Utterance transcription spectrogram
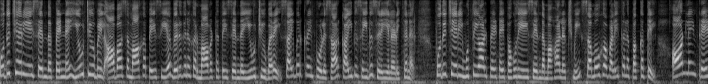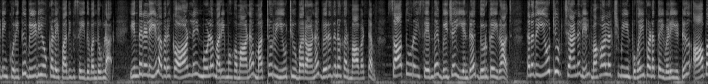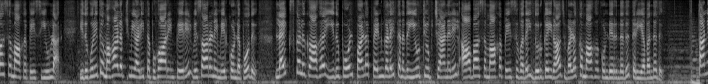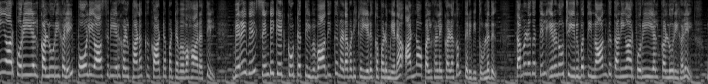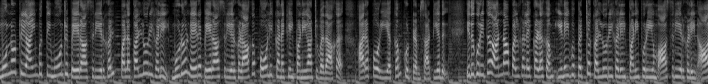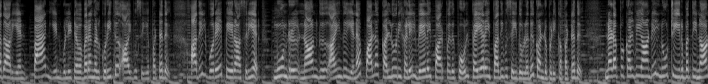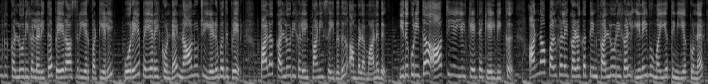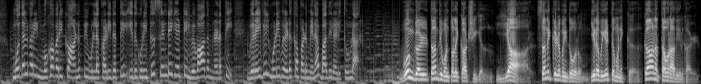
புதுச்சேரியை சேர்ந்த பெண்ணை யூடியூபில் ஆபாசமாக பேசிய விருதுநகர் மாவட்டத்தை சேர்ந்த யூடியூபரை சைபர் கிரைம் போலீசார் கைது செய்து சிறையில் அடைத்தனர். புதுச்சேரி முத்தியால்பேட்டை பகுதியை சேர்ந்த மகாலட்சுமி சமூக வலைதள பக்கத்தில் ஆன்லைன் ட்ரேடிங் குறித்து வீடியோக்களை பதிவு செய்து வந்துள்ளார். இந்த நிலையில் அவருக்கு ஆன்லைன் மூலம் அறிமுகமான மற்றொரு யூடியூபரான விருதுநகர் மாவட்டம் சாத்தூரை சேர்ந்த விஜய் என்ற துர்கை ராஜ் தனது யூடியூப் சேனலில் மகாலட்சுமியின் புகைப்படத்தை வெளியிட்டு ஆபாசமாக பேசியுள்ளார். இதுகுறித்து மகாலட்சுமி அளித்த புகாரின் பேரில் விசாரணை மேற்கொண்ட போது லைக்ஸ்களுக்காக இதுபோல் பல பெண்களை தனது யூடியூப் சேனலில் ஆபாசமாக பேசுவதை துர்கைராஜ் வழக்கமாக கொண்டிருந்தது தெரியவந்தது. தனியார் பொறியியல் கல்லூரிகளில் போலி ஆசிரியர்கள் கணக்கு காட்டப்பட்ட விவகாரத்தில் விரைவில் சிண்டிகேட் கூட்டத்தில் விவாதித்து நடவடிக்கை எடுக்கப்படும் என அண்ணா பல்கலைக்கழகம் தெரிவித்துள்ளது. தமிழகத்தில் இருநூற்றி இருபத்தி நான்கு தனியார் பொறியியல் கல்லூரிகளில் முன்னூற்றி ஐம்பத்தி மூன்று பேராசிரியர்கள் பல கல்லூரிகளில் முழு நேர பேராசிரியர்களாக போலி கணக்கில் பணியாற்றுவதாக அறப்போர் இயக்கம் குற்றம் சாட்டியது. இதுகுறித்து அண்ணா பல்கலைக்கழகம் இணைவு பெற்ற கல்லூரிகளில் பணிபுரியும் ஆசிரியர்களின் ஆதார் எண் பேன் எண் உள்ளிட்ட விவரங்கள் குறித்து ஆய்வு செய்யப்பட்டது. அதில் ஒரே பேராசிரியர் மூன்று நான்கு ஐந்து என பல கல்லூரிகளில் வேலை பார்ப்பது போல் பெயரை பதிவு செய்துள்ளது கண்டுபிடிக்கப்பட்டது. நடப்பு கல்வியாண்டில் நூற்றி இருபத்தி நான்கு கல்லூரிகள் அளித்த பேராசிரியர் பட்டியலில் ஒரே பெயரை கொண்ட நானூற்றி எழுபது பேர் பல கல்லூரிகளில் பணி செய்தது அம்பலமானது. இதுகுறித்த ஆர்டிஐயில் கேட்ட கேள்விக்கு அண்ணா பல்கலைக்கழகத்தின் கல்லூரிகள் இணைவு மையத்தின் இயக்குநர் முதல்வரின் முகவரிக்கு அனுப்பியுள்ள கடிதத்தில் இது குறித்து சிண்டிகேட்டில் விவாதம் நடத்தி விரைவில் முடிவு எடுக்கப்படும் என பதிலளித்துள்ளார். உங்கள் தந்தி ஒன் தொலைக்காட்சியில் யார்? சனிக்கிழமை தோறும் இரவு எட்டு மணிக்கு காணத் தவறாதீர்கள்.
